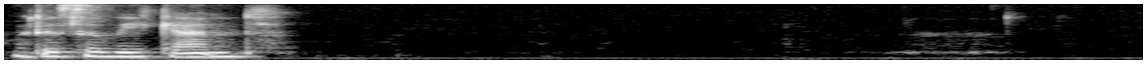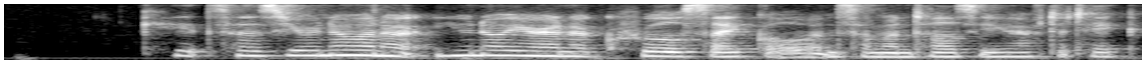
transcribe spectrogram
What is a weekend? Kate says, you know, in a, you know you're in a cruel cycle when someone tells you you have to take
